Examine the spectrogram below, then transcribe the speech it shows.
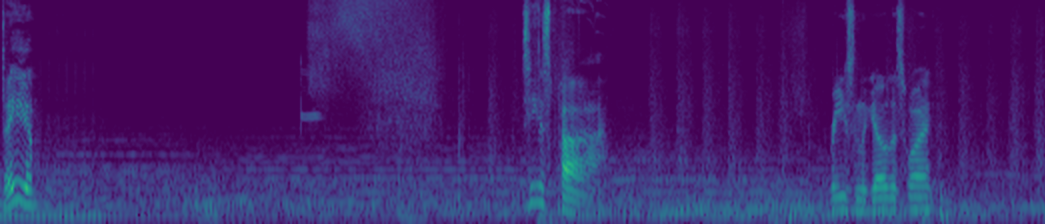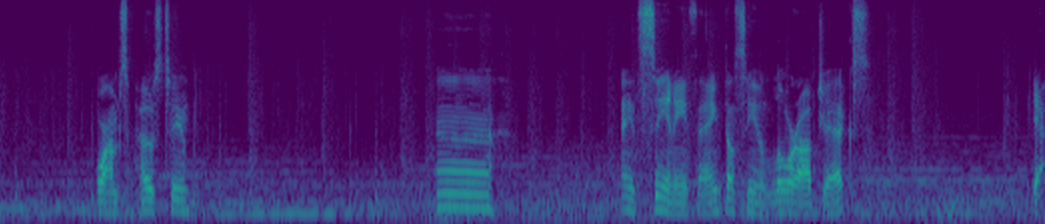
See ya. Easy as pie. Reason to go this way? Or I'm supposed to? Uh, I ain't seeing anything. Don't see any lore objects. Yeah,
